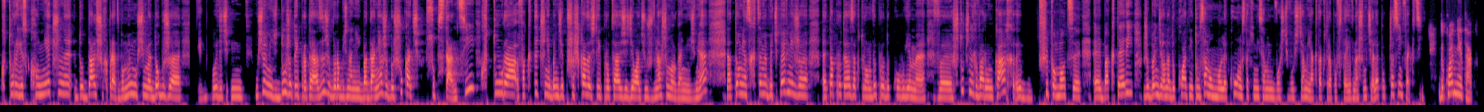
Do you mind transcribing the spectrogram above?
który jest konieczny do dalszych prac, bo my musimy dobrze, jakby powiedzieć, musimy mieć dużo tej proteazy, żeby robić na niej badania, żeby szukać substancji, która faktycznie będzie przeszkadzać tej proteazie działać już w naszym organizmie. Natomiast chcemy być pewni, że e, ta proteaza, którą wyprodukujemy w sztucznych warunkach e, przy pomocy bakterii, że będzie ona dokładnie tą samą molekułą z takimi samymi właściwościami jak ta, która powstaje w naszym ciele podczas infekcji. Dokładnie tak.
